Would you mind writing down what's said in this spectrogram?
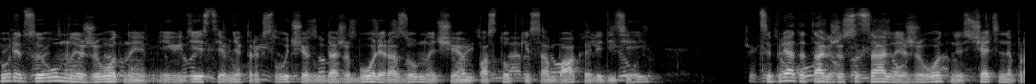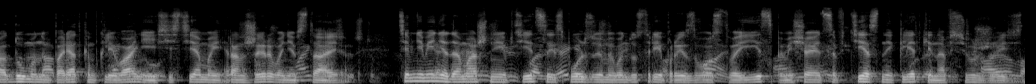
Курицы умные животные, их действия в некоторых случаях даже более разумны, чем поступки собак или детей. Цыплята также социальные животные с тщательно продуманным порядком клевания и системой ранжирования в стае. Тем не менее, домашние птицы, используемые в индустрии производства яиц, помещаются в тесные клетки на всю жизнь.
